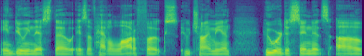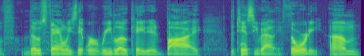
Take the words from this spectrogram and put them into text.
in doing this, though, is I've had a lot of folks who chime in who are descendants of those families that were relocated by the Tennessee Valley Authority. Um,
